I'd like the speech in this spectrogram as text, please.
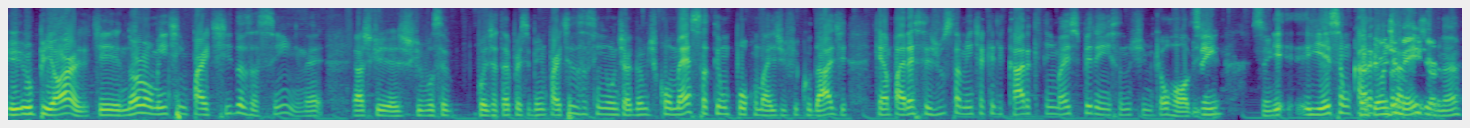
e, o pior, que normalmente em partidas assim, né? Eu acho que, acho que você pode até perceber em partidas assim onde a Gambit começa a ter um pouco mais de dificuldade, quem aparece é justamente aquele cara que tem mais experiência no time, que é o Hobbit. Sim, sim. E, e esse é um cara Campeão que. Campeão de Major, né?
